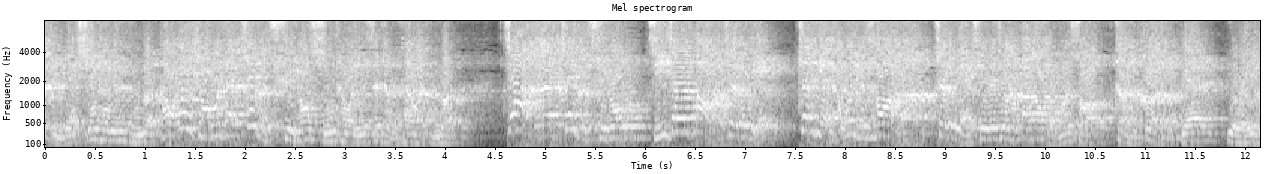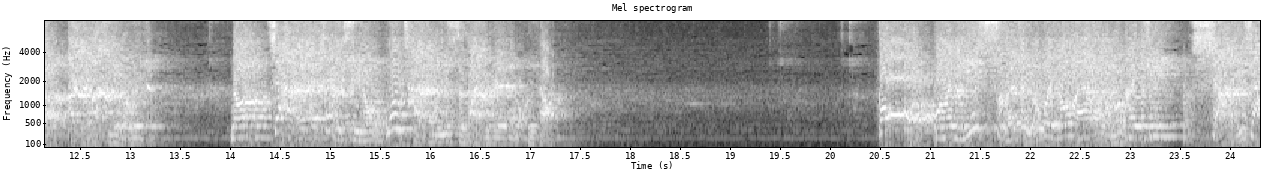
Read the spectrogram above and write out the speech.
置里面形成一个停顿，它为什么会在这个区域中形成了一次整个相关停顿？价格在这个区中即将到这个点，这点的位置是多少呢？这个点其实就是刚刚我们所整个里边有了一个二点八七九的位置。那么价格在这个区中又产生了一次大级别的这种回调。包括我们以此的整个位中来，我们可以去想一下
